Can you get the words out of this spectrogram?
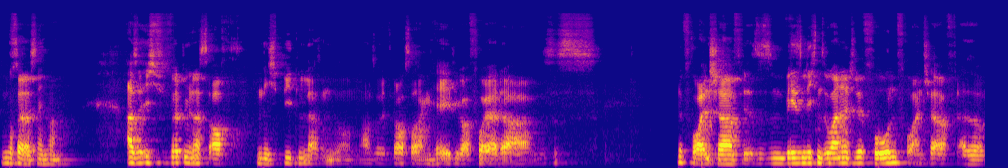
muss er das nicht machen. Also ich würde mir das auch nicht bieten lassen. So. Also ich würde auch sagen, hey, lieber Feuer da, es ist eine Freundschaft, es ist im Wesentlichen sogar eine Telefonfreundschaft. Also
